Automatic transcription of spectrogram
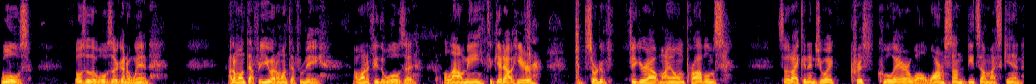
wolves, those are the wolves that are going to win. I don't want that for you. I don't want that for me. I want to feed the wolves that allow me to get out here to sort of figure out my own problems so that I can enjoy crisp, cool air while warm sun beats on my skin.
